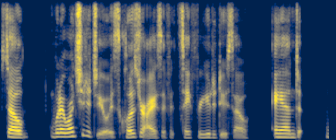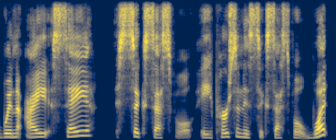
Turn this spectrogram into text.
So, what I want you to do is close your eyes if it's safe for you to do so. And when I say successful, a person is successful, what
